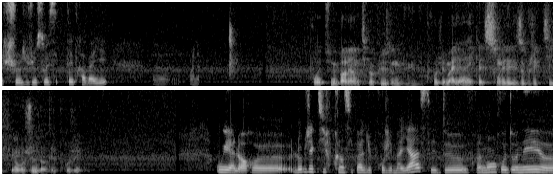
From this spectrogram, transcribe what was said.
je souhaitais travailler. Pourrais-tu nous parler un petit peu plus donc, du, projet Maya et quels sont les objectifs et enjeux d'un tel projet? Oui, alors euh, l'objectif principal du projet Maya, c'est de vraiment redonner euh,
